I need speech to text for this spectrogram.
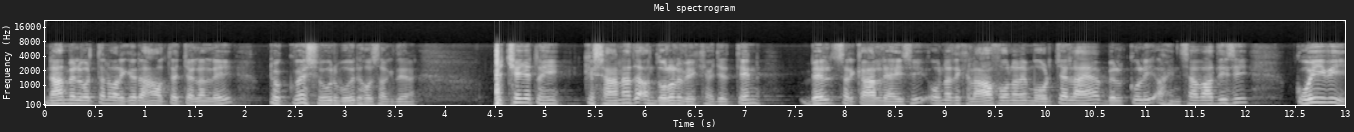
ਨਾ ਮਿਲਵਰਤਨ ਵਰਗੇ ਰਾਹਾਂ ਉੱਤੇ ਚੱਲਣ ਲਈ ਟੁਕਵੇਂ ਸੂਰਬੂਰ ਹੋ ਸਕਦੇ ਹਨ। ਪਿੱਛੇ ਜੇ ਤੁਸੀਂ ਕਿਸਾਨਾਂ ਦਾ ਅੰਦੋਲਨ ਵੇਖਿਆ, ਜੇ ਤਿੰਨ ਬਿੱਲ ਸਰਕਾਰ ਲਿਆਈ ਸੀ, ਉਹਨਾਂ ਦੇ ਖਿਲਾਫ ਉਹਨਾਂ ਨੇ ਮੋਰਚਾ ਲਾਇਆ, ਬਿਲਕੁਲ ਹੀ ਅਹਿੰਸਾਵਾਦੀ ਸੀ, ਕੋਈ ਵੀ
